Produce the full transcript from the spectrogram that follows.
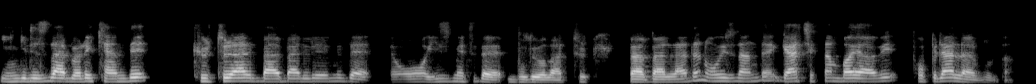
İngilizler böyle kendi kültürel berberlerini de o hizmeti de buluyorlar Türk berberlerden. O yüzden de gerçekten bayağı bir popülerler burada.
